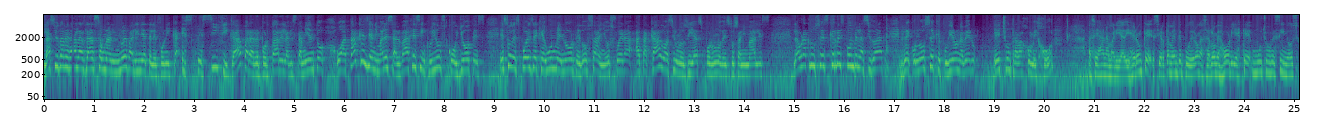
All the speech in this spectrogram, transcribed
La ciudad de Dallas lanza una nueva línea telefónica específica para reportar el avistamiento o ataques de animales salvajes, incluidos coyotes. Esto después de que un menor de dos años fuera atacado hace unos días por uno de estos animales. Laura Cruces, ¿qué responde la ciudad? ¿Reconoce que pudieron haber hecho un trabajo mejor? Así es, Ana María. Dijeron que ciertamente pudieron hacerlo mejor y es que muchos vecinos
